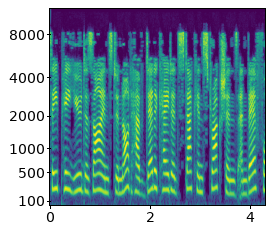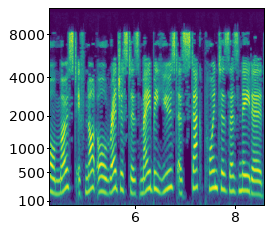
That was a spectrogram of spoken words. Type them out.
CPU designs do not have dedicated stack instructions and therefore most if not all registers may be used as stack pointers as needed.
